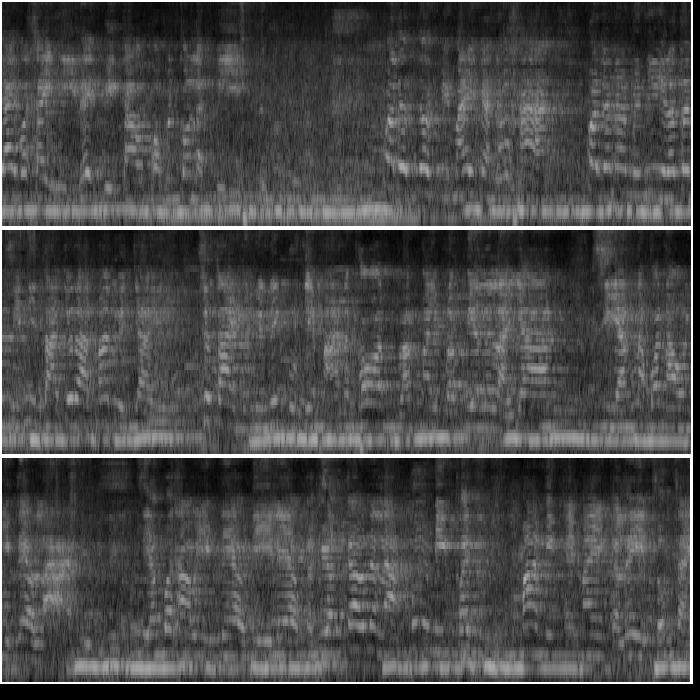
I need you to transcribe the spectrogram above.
ย่ายว่าใส่หนีเลยปีเก้าเพราะมันก็ละปีมาเริ่มต้นปีใหม่กันนะคะเพราะฉะนั้นมือนี้แล้วตัดสินอีตาจุฬาชมาด้วยใจสุดท้ายมือนี้ในกรุงเทพมหานครปรับไม่ปรับเปลี่ยนหลายๆอย่าง เสียงนะว่าเนาอีกแล้วล่ะ เสียงว่าเทาอีกแล้วดีแล้วกับเครื่องเก้านั่นแหละเมื่อมีเพิ่นมามีไข่ไหม้ก็เลยสงสัย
